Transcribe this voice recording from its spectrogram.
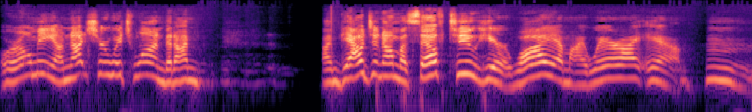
Or oh me, I'm not sure which one, but I'm I'm gouging on myself too here. Why am I where I am? Hmm.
